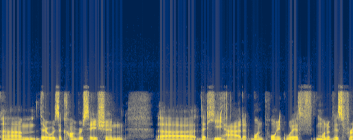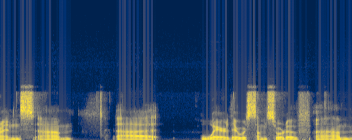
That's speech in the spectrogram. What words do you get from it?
um, there was a conversation uh, that he had at one point with one of his friends, um, uh, where there was some sort of um,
